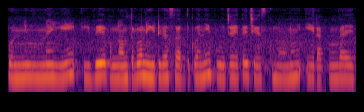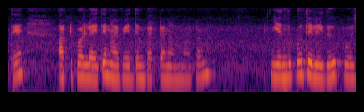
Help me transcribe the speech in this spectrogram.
కొన్ని ఉన్నాయి. ఇవే ఉన్నంతలో నీట్గా సర్దుకొని పూజ అయితే చేసుకున్నాను. ఈ రకంగా అయితే అరటిపళ్ళు అయితే నైవేద్యం పెట్టాను అనమాట ఎందుకో తెలీదు. పూజ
